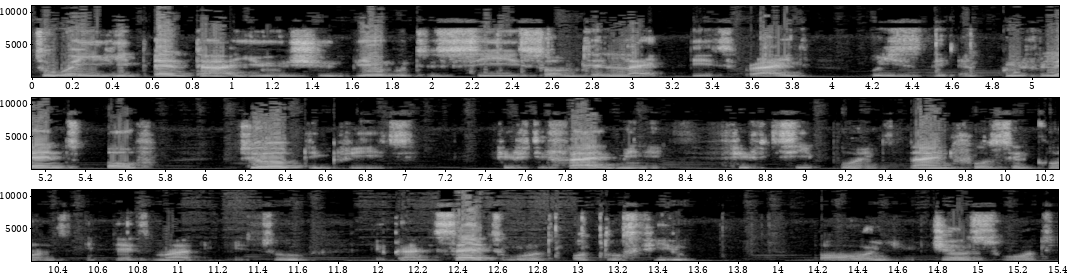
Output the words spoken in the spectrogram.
So when you hit enter you should be able to see something like this right? Which is the equivalent of 12 degrees 55 minutes 50.94 seconds in decimal degrees. So you can decide to what autofill or you just what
